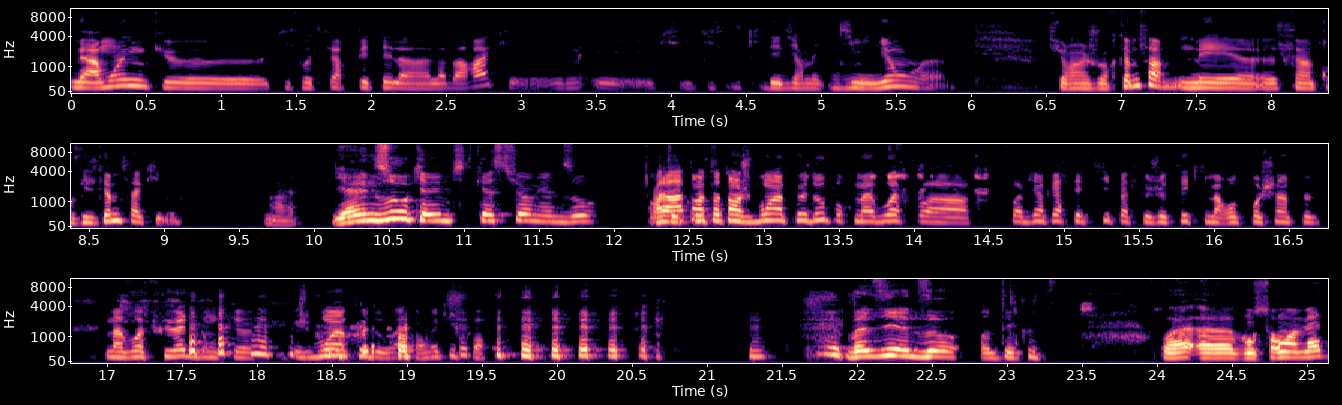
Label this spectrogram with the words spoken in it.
mais à moins que qu'il souhaite faire péter la, la baraque et, et, qui, qui, qui, désire mettre 10 millions euh, sur un joueur comme ça. Mais euh, c'est un profil comme ça qu'il veut. Ouais. Il y a Enzo qui a une petite question, Enzo. Alors attends, attends, je bois un peu d'eau pour que ma voix soit, soit bien perceptible parce que je sais qu'il m'a reproché un peu ma voix fluette, donc je bois un peu d'eau. Attends, ne quitte pas. Vas-y Enzo, on t'écoute. Ouais, euh, bonsoir Mohamed.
